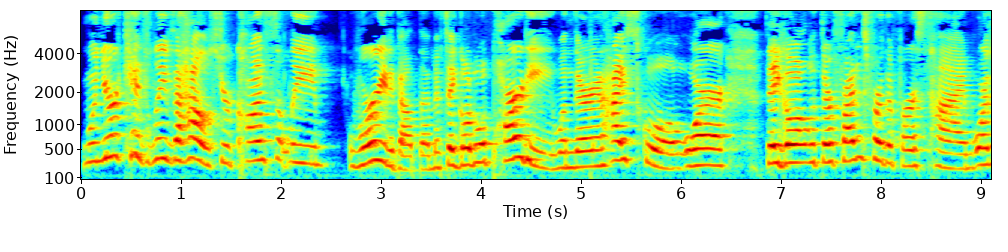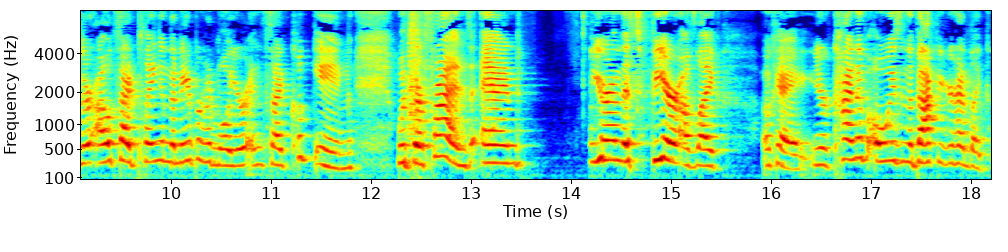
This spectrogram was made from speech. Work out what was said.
when your kids leave the house, you're constantly worried about them. If they go to a party when they're in high school or they go out with their friends for the first time or they're outside playing in the neighborhood while you're inside cooking with their friends and you're in this fear of like okay you're kind of always in the back of your head like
